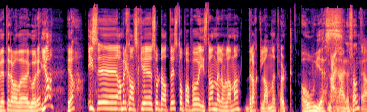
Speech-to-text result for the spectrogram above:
Vet dere hva det går i? Ja! Ja. Is, eh, amerikanske soldater stoppa på Island, mellomlanda. Drakk landet tørt. Oh yes. Nei, er det sant? Ja.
